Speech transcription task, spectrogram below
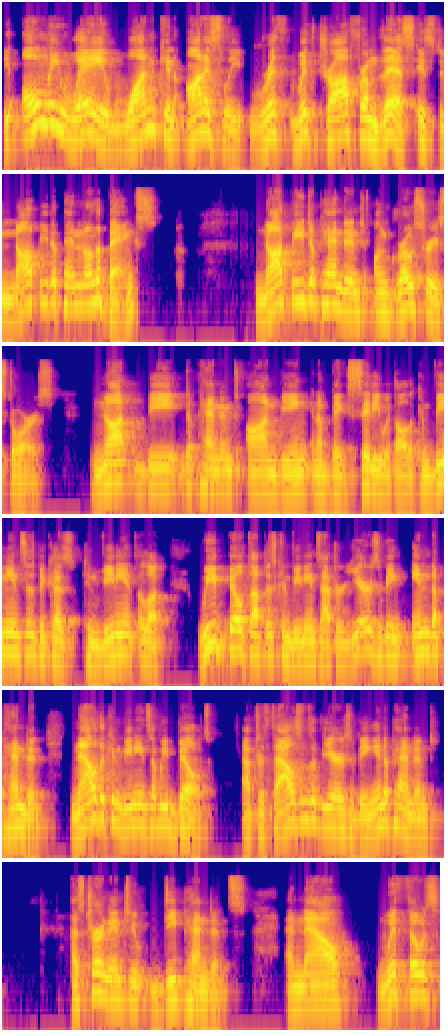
The only way one can honestly withdraw from this is to not be dependent on the banks, not be dependent on grocery stores, not be dependent on being in a big city with all the conveniences because convenience, look, we built up this convenience after years of being independent. Now, the convenience that we built after thousands of years of being independent has turned into dependence. And now, with those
